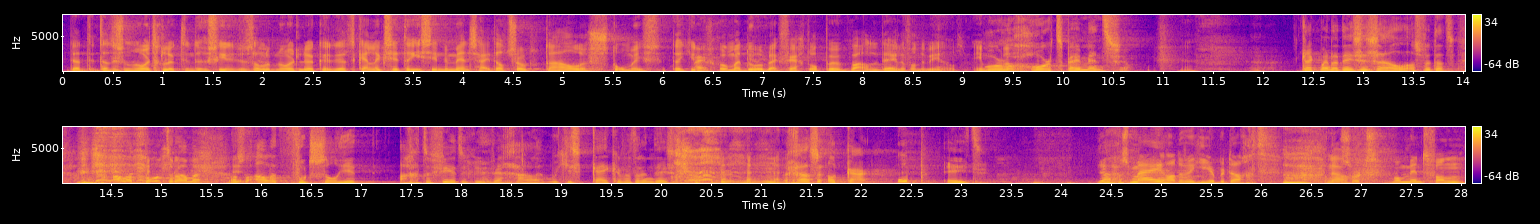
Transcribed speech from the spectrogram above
dat, dat is nog nooit gelukt in de geschiedenis. Dat zal ook nooit lukken. Dat, kennelijk zit er iets in de mensheid dat zo totaal uh, stom is... dat je dus gewoon maar door blijft vechten op uh, bepaalde delen van de wereld. In Oorlog hoort bij mensen. Ja. Kijk maar naar deze zaal. Als we, dat, als we alle boterhammen, als we al het voedsel hier 48 uur weghalen... moet je eens kijken wat er in deze zaal gebeurt. Dan gaan ze elkaar opeten. Ja. Volgens mij hadden we hier bedacht ah, nou. een soort moment van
